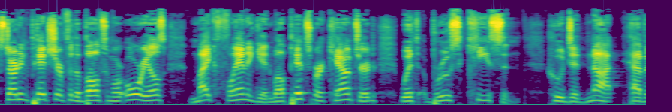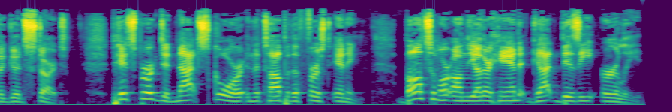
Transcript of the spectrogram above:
Starting pitcher for the Baltimore Orioles, Mike Flanagan, while Pittsburgh countered with Bruce Kison, who did not have a good start. Pittsburgh did not score in the top of the first inning. Baltimore, on the other hand, got busy early.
